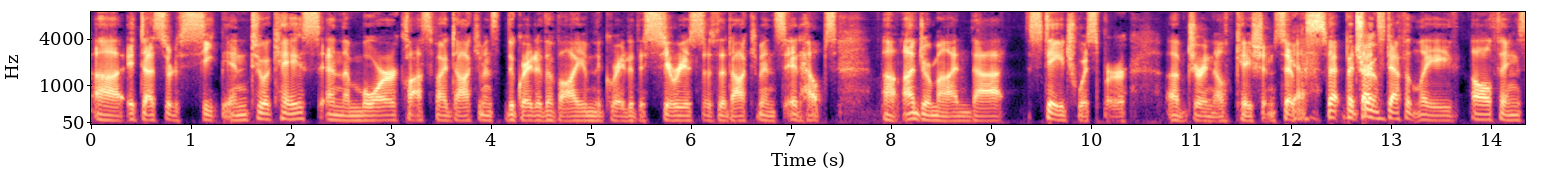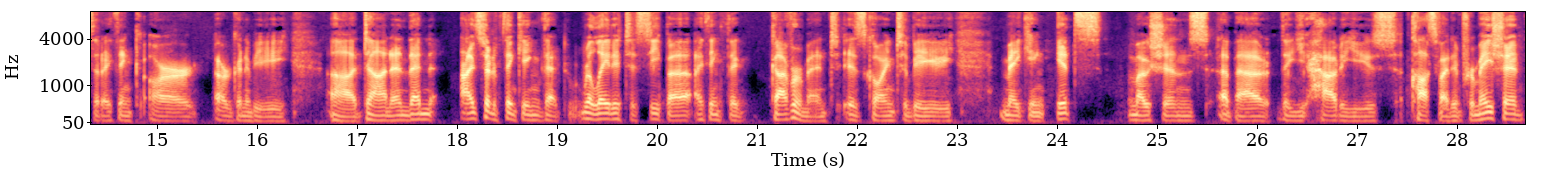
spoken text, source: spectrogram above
uh, it does sort of seep into a case. And the more classified documents, the greater the volume, the greater the seriousness of the documents. It helps uh, undermine that stage whisper of jury nullification. So, yes, that, but true. that's definitely all things that I think are are going to be uh, done. And then I'm sort of thinking that related to CIPA, I think the government is going to be making its motions about the how to use classified information.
